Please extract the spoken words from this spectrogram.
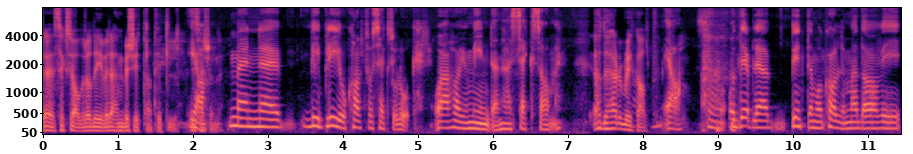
eh, seksualrådgiver er en beskytta tittel. Ja, men uh, vi blir jo kalt for sexologer, og jeg har jo min den her sexamen. Ja, det har du blitt kalt. Ja, så, og det ble, begynte de å kalle meg da vi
